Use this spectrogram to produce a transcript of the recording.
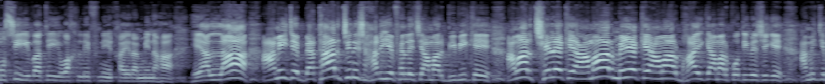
মুসিবাতি ওয়াখলিফনি খাইরাম মিনহা, হে আল্লাহ, আমি যে ব্যথার জিনিস হারিয়ে ফেলেছি আমার বিবিকে, আমার ছেলেকে, আমার মেয়েকে, আমার ভাইকে, আমার প্রতিবেশীকে, আমি যে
